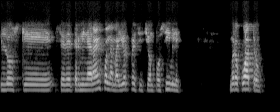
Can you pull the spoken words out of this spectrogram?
los que se determinarán con la mayor precisión posible. Número 4.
